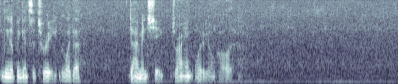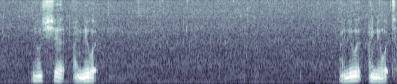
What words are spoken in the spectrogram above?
Lean up against a tree. Look like a diamond shape, triangle, whatever you want to call it. No shit, I knew it. I knew it, I knew it.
